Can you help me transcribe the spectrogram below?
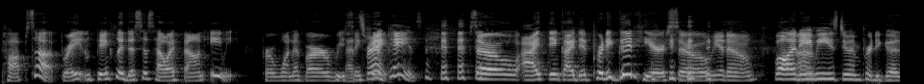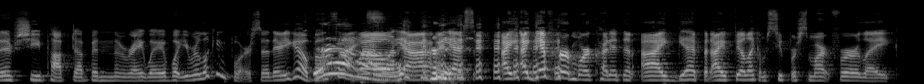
pops up, right? And frankly, this is how I found Amy for one of our recent right. campaigns. so I think I did pretty good here. So, you know. well, and um, Amy's doing pretty good if she popped up in the right way of what you were looking for. So there you go. Both yeah. sides. Well, yeah, yes. I, I, give her more credit than I get, but I feel like I'm super smart for like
